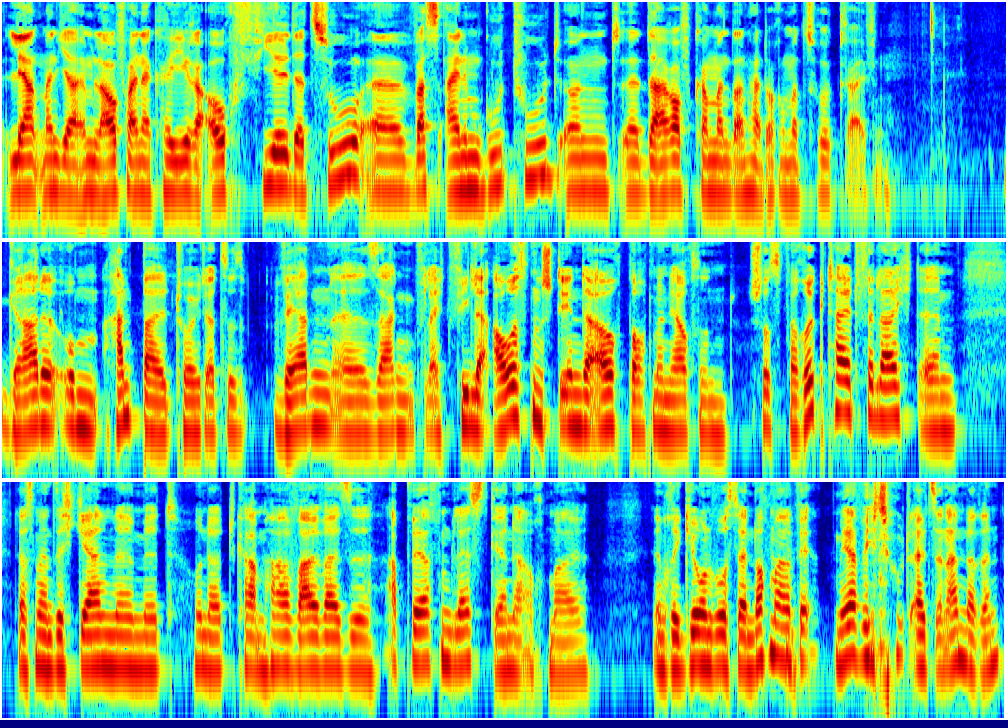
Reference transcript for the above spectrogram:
lernt man ja im Laufe einer Karriere auch viel dazu, äh, was einem gut tut und äh, darauf kann man dann halt auch immer zurückgreifen. Gerade um Handballtorhüter zu werden, äh, sagen vielleicht viele Außenstehende auch, braucht man ja auch so einen Schuss Verrücktheit vielleicht. Ähm, dass man sich gerne mit 100 kmh wahlweise abwerfen lässt, gerne auch mal in Regionen, wo es dann nochmal mehr wehtut als in anderen.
